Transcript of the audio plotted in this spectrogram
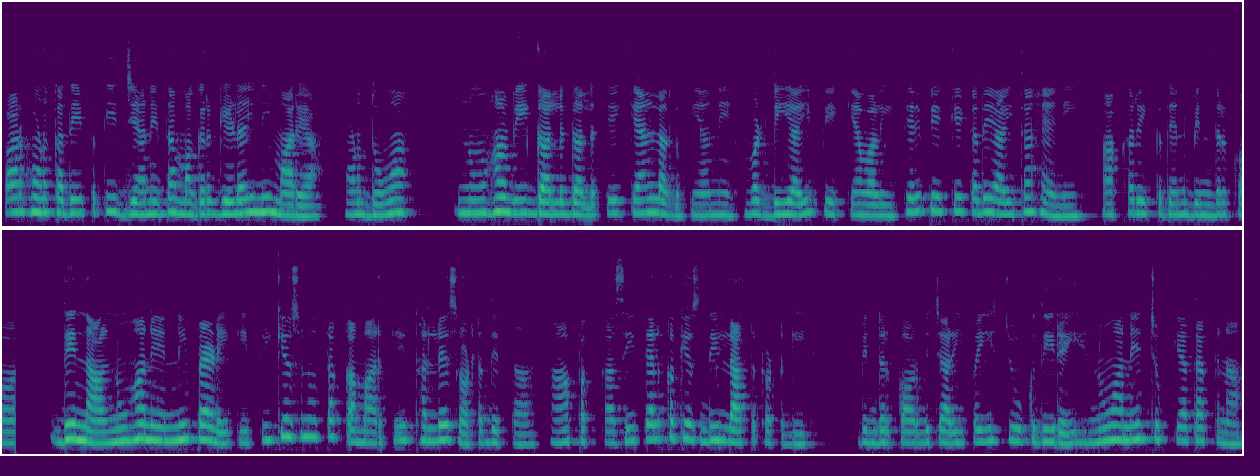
ਪਰ ਹੁਣ ਕਦੇ ਭਤੀਜਿਆਂ ਨੇ ਤਾਂ ਮਗਰ ਗੇੜਾ ਹੀ ਨਹੀਂ ਮਾਰਿਆ। ਹੁਣ ਦੋਵਾਂ ਨੂੰਹਾਂ ਵੀ ਗੱਲ-ਗੱਲ ਤੇ ਕਹਿਣ ਲੱਗ ਪਈਆਂ ਨੇ, ਵੱਡੀ ਆਈ ਪੇਕਿਆਂ ਵਾਲੀ, ਤੇਰੇ ਪੇਕੇ ਕਦੇ ਆਈ ਤਾਂ ਹੈ ਨਹੀਂ। ਆਖਰ ਇੱਕ ਦਿਨ ਬਿੰਦਰ ਕੌਰ ਦੇ ਨਾਲ ਨੂੰਹਾਂ ਨੇ ਇੰਨੀ ਭੈੜੀ ਕੀਤੀ ਕਿ ਉਸ ਨੂੰ ਧੱਕਾ ਮਾਰ ਕੇ ਥੱਲੇ ਸੁੱਟ ਦਿੱਤਾ। ਥਾਂ ਪੱਕਾ ਸੀ, ਤਿਲਕ ਕੇ ਉਸ ਦੀ ਲੱਤ ਟੁੱਟ ਗਈ। ਬਿੰਦਰ ਕੌਰ ਵਿਚਾਰੀ ਪਈ ਚੂਕਦੀ ਰਹੀ। ਨੂੰਹਾਂ ਨੇ ਚੁੱਕਿਆ ਤੱਕ ਨਾ।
